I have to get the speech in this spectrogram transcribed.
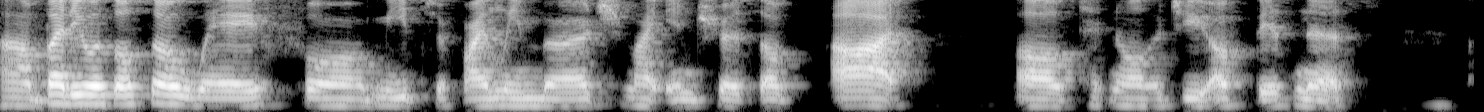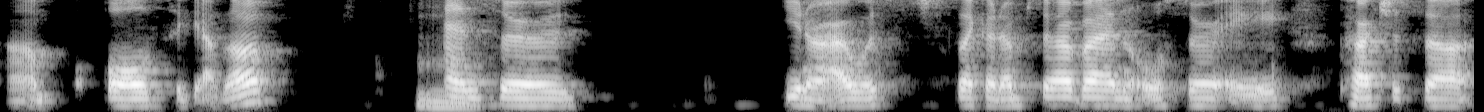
um, but it was also a way for me to finally merge my interests of art of technology of business um, all together mm. and so you know i was just like an observer and also a purchaser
